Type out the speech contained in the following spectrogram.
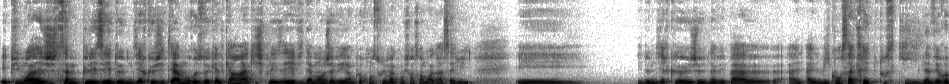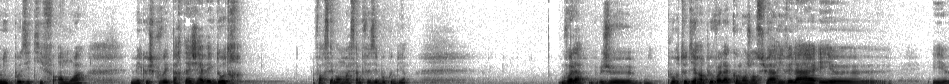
Et puis moi, ça me plaisait de me dire que j'étais amoureuse de quelqu'un à qui je plaisais. Évidemment, j'avais un peu construit ma confiance en moi grâce à lui. Et, et de me dire que je n'avais pas euh, à, lui consacrer tout ce qu'il avait remis de positif en moi, mais que je pouvais le partager avec d'autres. Forcément, moi, ça me faisait beaucoup de bien. Voilà, je, pour te dire un peu voilà comment j'en suis arrivée là et, euh, euh,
